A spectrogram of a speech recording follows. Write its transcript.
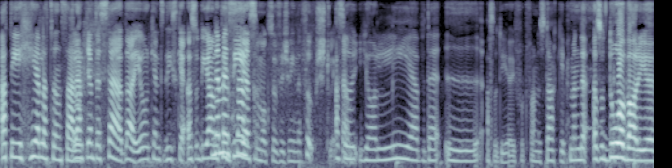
Att det är hela tiden så Jag orkar inte städa, jag orkar inte diska. Alltså det är Nej, alltid men det sen- som också försvinner först. Liksom. Alltså jag levde i, alltså det är ju fortfarande stökigt men det, alltså då var det ju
